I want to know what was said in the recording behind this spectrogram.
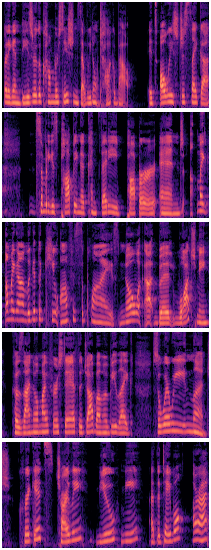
But again, these are the conversations that we don't talk about. It's always just like a somebody is popping a confetti popper and I'm like, oh my God, look at the cute office supplies. No, uh, but watch me because I know my first day at the job, I'm to be like, so where we eating lunch? Crickets? Charlie? You? Me? At the table? All right,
